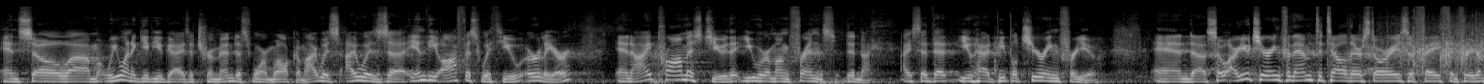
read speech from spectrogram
And so um, we want to give you guys a tremendous warm welcome. I was, I was uh, in the office with you earlier, and I promised you that you were among friends, didn't I? I said that you had people cheering for you. And uh, so are you cheering for them to tell their stories of faith and freedom?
